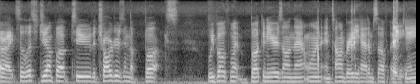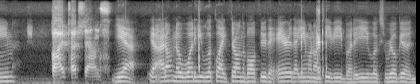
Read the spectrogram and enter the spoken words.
all right, so let's jump up to the Chargers and the Bucks. We both went Buccaneers on that one, and Tom Brady had himself a game. Five touchdowns. Yeah, yeah. I don't know what he looked like throwing the ball through the air. That game went on TV, but he looks real good.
